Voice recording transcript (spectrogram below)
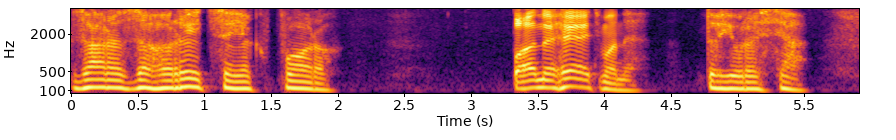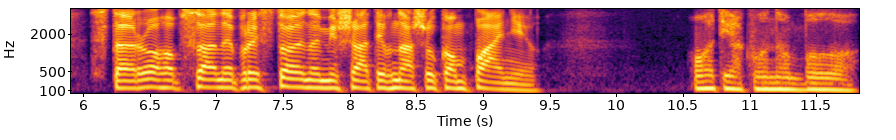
зараз загориться, як порох, Пане гетьмане, до Юрася. старого пса непристойно мішати в нашу компанію. От як воно було,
